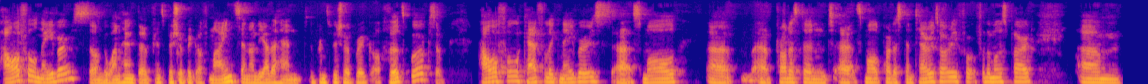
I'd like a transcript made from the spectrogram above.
powerful neighbors. So on the one hand, the Prince Bishopric of Mainz, and on the other hand, the Prince Bishopric of Würzburg. So powerful Catholic neighbors, uh, small uh, uh, Protestant, uh, small Protestant territory for, for the most part. Um,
